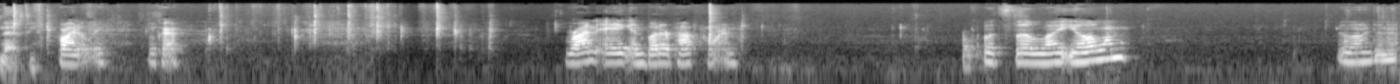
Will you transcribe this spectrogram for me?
It's nasty. Finally. Okay. Rotten egg and butter popcorn. Oh, the light yellow one. The lines in it.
